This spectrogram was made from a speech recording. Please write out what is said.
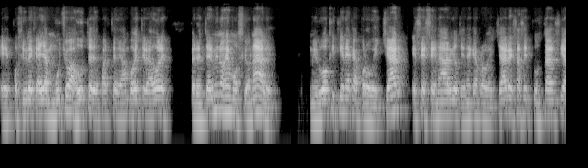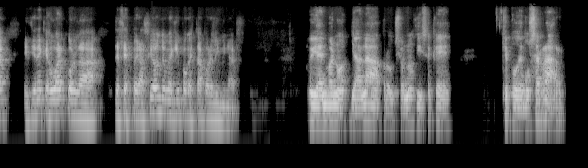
es posible que haya muchos ajustes de parte de ambos entrenadores, pero en términos emocionales, Milwaukee tiene que aprovechar ese escenario, tiene que aprovechar esa circunstancia y tiene que jugar con la desesperación de un equipo que está por eliminarse. Muy bien, bueno, ya la producción nos dice que, que podemos cerrar,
